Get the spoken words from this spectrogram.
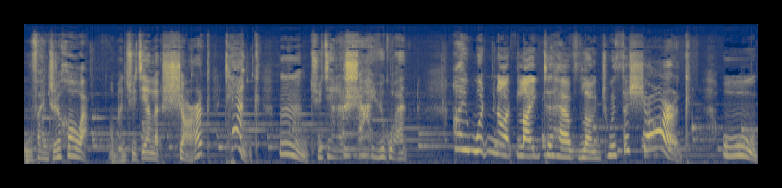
午饭之后啊，我们去见了 shark tank。嗯，去见了鲨鱼馆。I would not like to have lunch with the shark. 哦，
